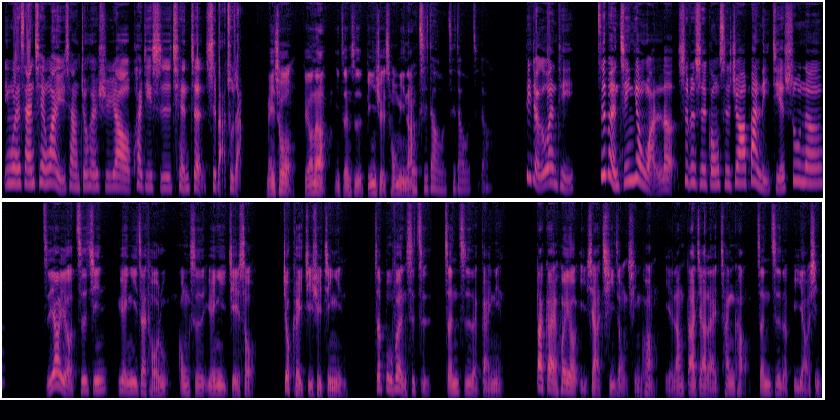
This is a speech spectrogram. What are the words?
因为三千万以上就会需要会计师签证，是吧，处长？没错，Fiona，你真是冰雪聪明啊！我知道，我知道，我知道。第九个问题。资本金用完了，是不是公司就要办理结束呢？只要有资金愿意再投入，公司愿意接受，就可以继续经营。这部分是指增资的概念，大概会有以下七种情况，也让大家来参考增资的必要性。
